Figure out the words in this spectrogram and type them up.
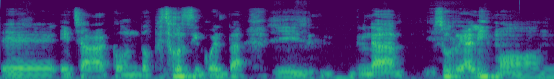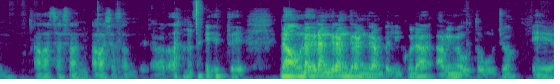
eh, hecha con 2 pesos con 50 y de un surrealismo avallazante, la verdad. Este, no, una gran, gran, gran, gran película. A mí me gustó mucho. Eh,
